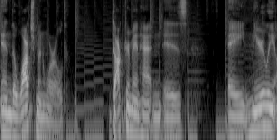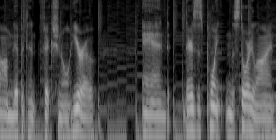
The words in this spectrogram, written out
In the Watchmen world, Dr. Manhattan is a nearly omnipotent fictional hero, and there's this point in the storyline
